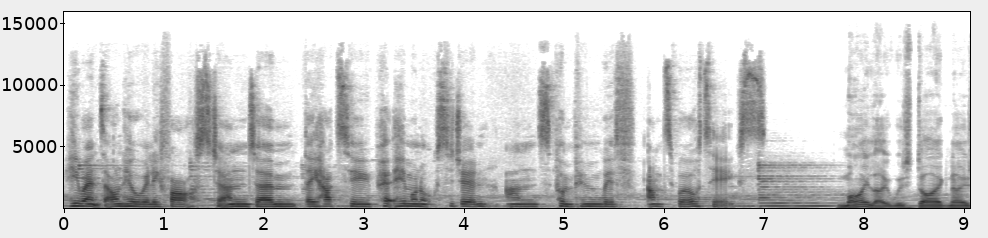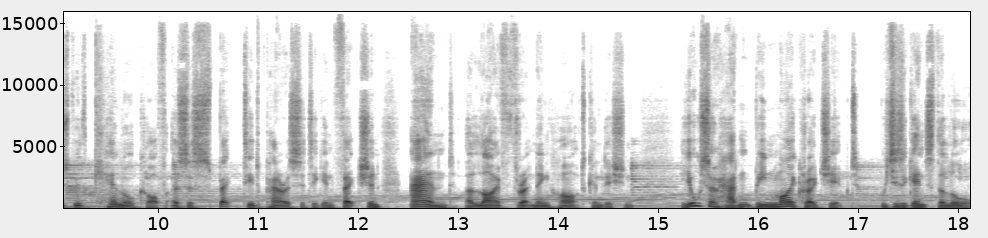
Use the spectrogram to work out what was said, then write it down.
He went downhill really fast and um, they had to put him on oxygen and pump him with antibiotics. Milo was diagnosed with kennel cough, a suspected parasitic infection and a life-threatening heart condition. He also hadn't been microchipped, which is against the law.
